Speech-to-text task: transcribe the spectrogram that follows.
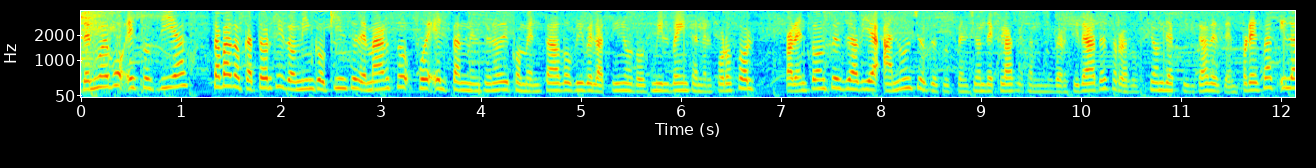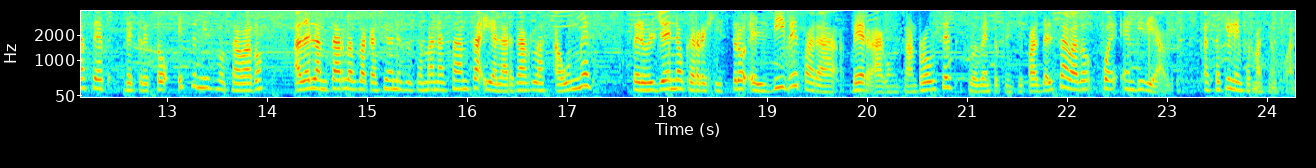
De nuevo, esos días, sábado 14 y domingo 15 de marzo, fue el tan mencionado y comentado Vive Latino 2020 en el Foro Sol. Para entonces ya había anuncios de suspensión de clases en universidades, reducción de actividades de empresas y la SEP decretó ese mismo sábado adelantar las vacaciones de Semana Santa y alargarlas a un mes. Pero el lleno que registró el Vive para ver a Gonzalo Roses, su evento principal del sábado, fue envidiable. Hasta aquí la información, Juan.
